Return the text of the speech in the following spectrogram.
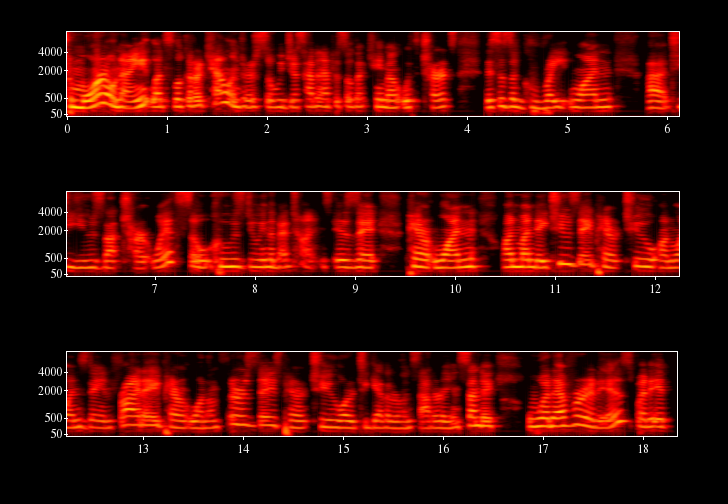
Tomorrow night, let's look at our calendars. So, we just had an episode that came out with charts. This is a great one uh, to use that chart with. So, who's doing the bedtimes? Is it parent one on Monday, Tuesday, parent two on Wednesday and Friday, parent one on Thursdays, parent two are together on Saturday and Sunday, whatever it is, but it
